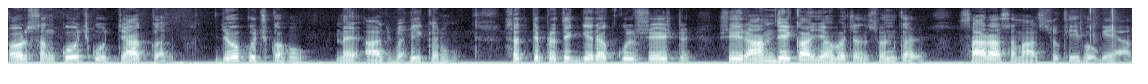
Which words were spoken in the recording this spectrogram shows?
और संकोच को त्याग कर जो कुछ कहो, मैं आज वही करूँ। सत्य प्रतिज्ञ रख कुलश्रेष्ठ श्री राम जी का यह वचन सुनकर सारा समाज सुखी हो गया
